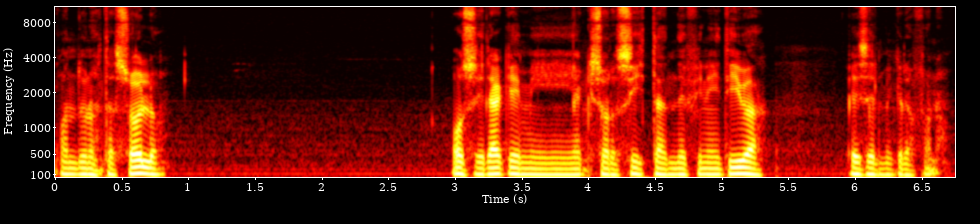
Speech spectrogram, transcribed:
cuando uno está solo? ¿O será que mi exorcista en definitiva es el micrófono?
